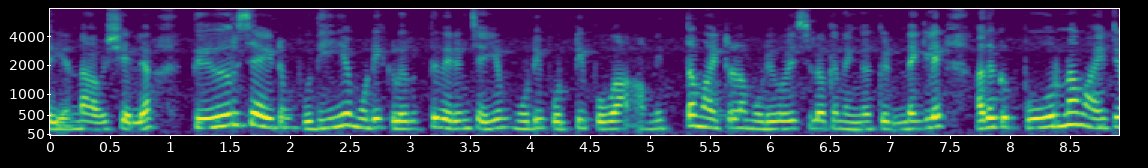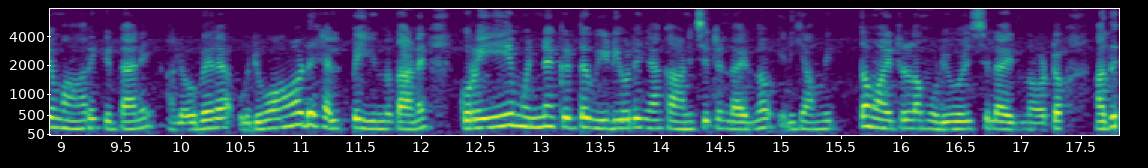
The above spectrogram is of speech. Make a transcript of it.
ചെയ്യേണ്ട ആവശ്യമില്ല. തീർച്ചയായിട്ടും പുതിയ മുടി കിളിർത്ത് വരും ചെയ്യും. മുടി പൊട്ടിപ്പോവുക അമിതമായിട്ടുള്ള മുടി ഒഴിച്ചിലൊക്കെ നിങ്ങൾക്ക് ഉണ്ടെങ്കിൽ അതൊക്കെ പൂർണമായിട്ട് മാറി കിട്ടാൻ അലോവേര ഒരുപാട് ഹെൽപ്പ് ചെയ്യുന്നതാണ്. കുറേ മുന്നേ കിട്ട വീഡിയോയിൽ ഞാൻ കാണിച്ചിട്ടുണ്ടായിരുന്നു. എനിക്ക് അമിതമായിട്ടുള്ള മുടി കൊഴിച്ചിലായിരുന്നു കേട്ടോ. അത്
